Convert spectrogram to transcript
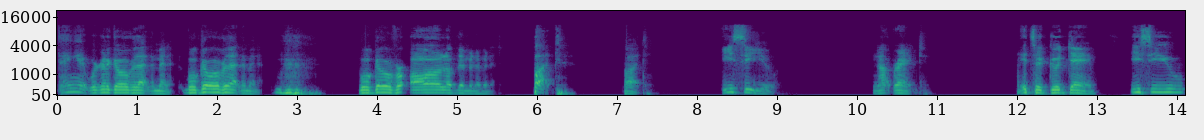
Dang it, we're gonna go over that in a minute. We'll go over that in a minute. we'll go over all of them in a minute. But but ECU, not ranked. It's a good game. ECU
